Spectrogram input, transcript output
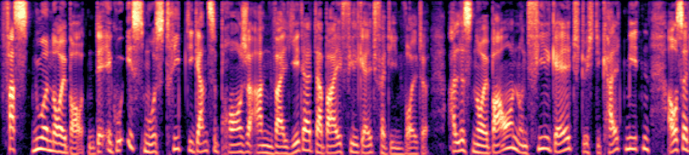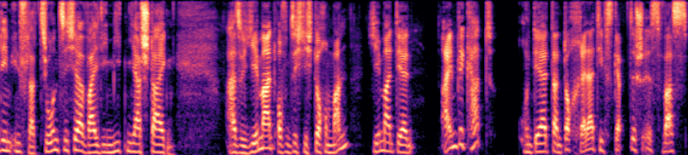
fast nur Neubauten. Der Egoismus trieb die ganze Branche an, weil jeder dabei viel Geld verdienen wollte. Alles neu bauen und viel Geld durch die Kaltmieten, außerdem inflationssicher, weil die Mieten ja steigen. Also jemand, offensichtlich doch ein Mann, jemand, der Einblick hat und der dann doch relativ skeptisch ist, was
